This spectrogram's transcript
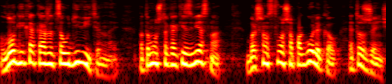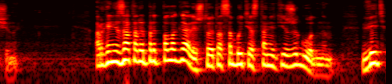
Логика кажется удивительной, потому что, как известно, Большинство шапоголиков – это женщины. Организаторы предполагали, что это событие станет ежегодным, ведь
